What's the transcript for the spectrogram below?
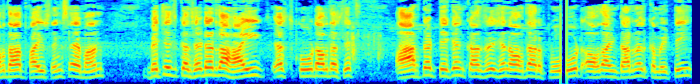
of the five Singh Sahiban, which is considered the highest court of the six after taking consideration of the report of the internal committee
